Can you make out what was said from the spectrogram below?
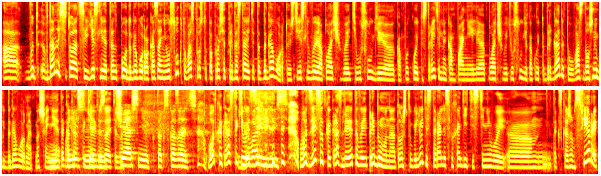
А вот в данной ситуации, если это по договору оказания услуг, то вас просто попросят предоставить этот договор. То есть если вы оплачиваете услуги какой-то строительной компании или оплачиваете услуги какой-то бригады, то у вас должны быть договорные отношения. Ну, это а как если раз-таки обязательно. Частник, так сказать, Вот как раз-таки вот здесь, вот здесь вот как раз для этого и придумано, о том, чтобы люди старались выходить из теневой, эм, так скажем, сферы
